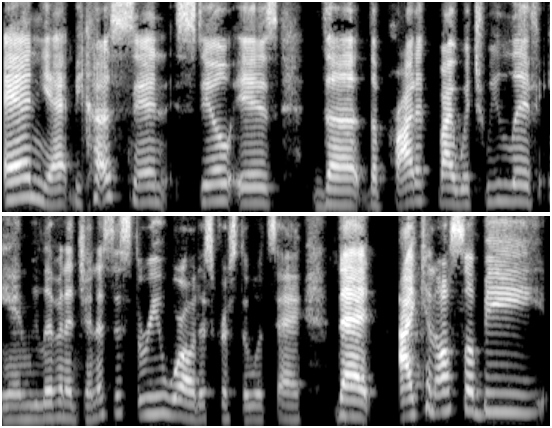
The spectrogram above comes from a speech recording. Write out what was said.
And yet because sin still is the the product by which we live in we live in a genesis 3 world as krista would say that i can also be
